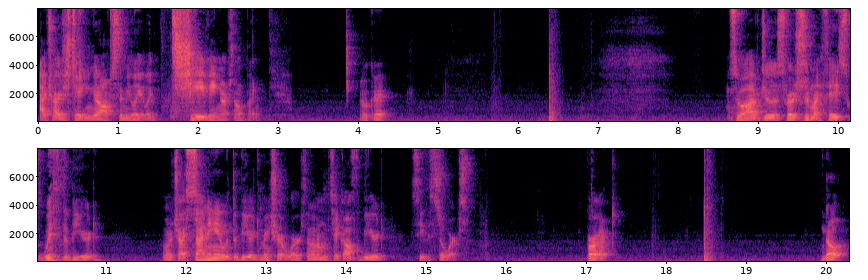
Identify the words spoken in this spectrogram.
I try just taking it off to simulate like shaving or something. Okay. So I've just registered my face with the beard. I'm gonna try signing in with the beard to make sure it works, and then I'm gonna take off the beard, see if it still works. Perfect. Nope,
